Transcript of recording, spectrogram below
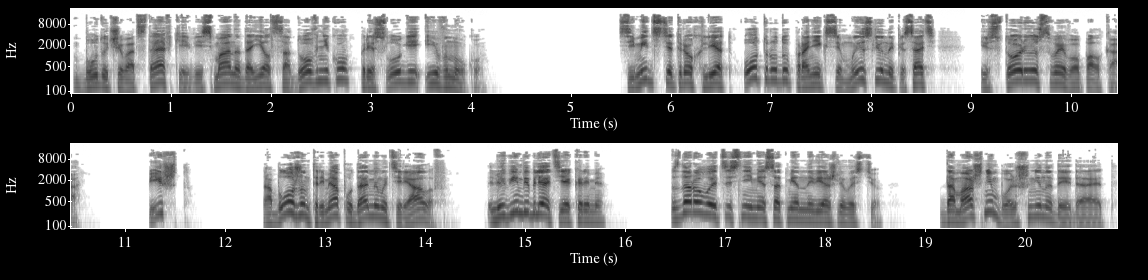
Будучи в отставке, весьма надоел садовнику, прислуге и внуку. 73 лет от роду проникся мыслью написать историю своего полка. Пишет. Обложен тремя пудами материалов. Любим библиотекарями. Здоровается с ними с отменной вежливостью. Домашним больше не надоедает.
